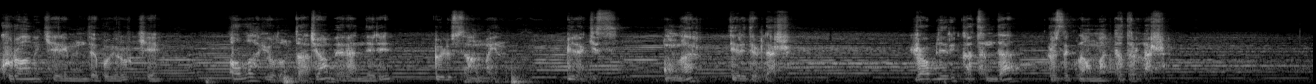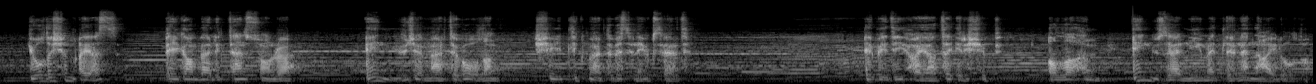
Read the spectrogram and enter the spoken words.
Kur'an-ı Kerim'inde buyurur ki Allah yolunda can verenleri ölü sanmayın. Bilakis onlar diridirler. Rableri katında rızıklanmaktadırlar. Yoldaşın Ayaz peygamberlikten sonra en yüce mertebe olan şehitlik mertebesine yükseldi. Ebedi hayata erişip Allah'ın en güzel nimetlerine nail oldu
